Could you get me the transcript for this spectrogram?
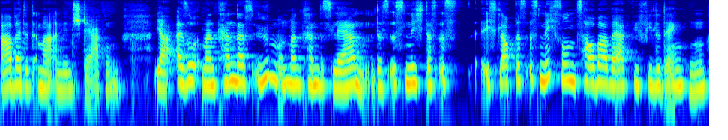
arbeitet immer an den Stärken. Ja, also man kann das üben und man kann das lernen. Das ist nicht, das ist ich glaube, das ist nicht so ein Zauberwerk, wie viele denken.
